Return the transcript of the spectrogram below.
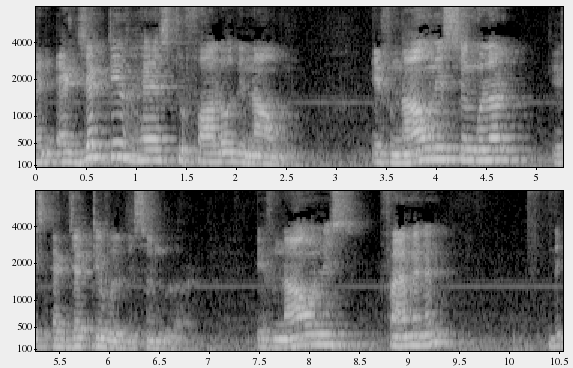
and adjective has to follow the noun. If noun is singular its adjective will be singular. If noun is feminine the,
